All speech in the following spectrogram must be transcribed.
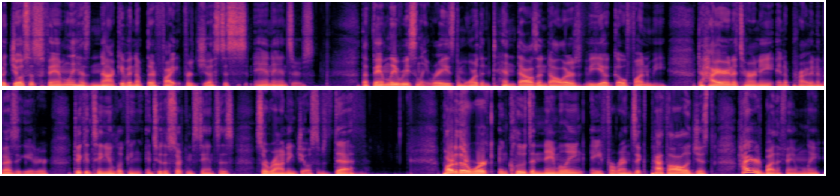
but Joseph's family has not given up their fight for justice and answers. The family recently raised more than $10,000 via GoFundMe to hire an attorney and a private investigator to continue looking into the circumstances surrounding Joseph's death. Part of their work includes enabling a forensic pathologist hired by the family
